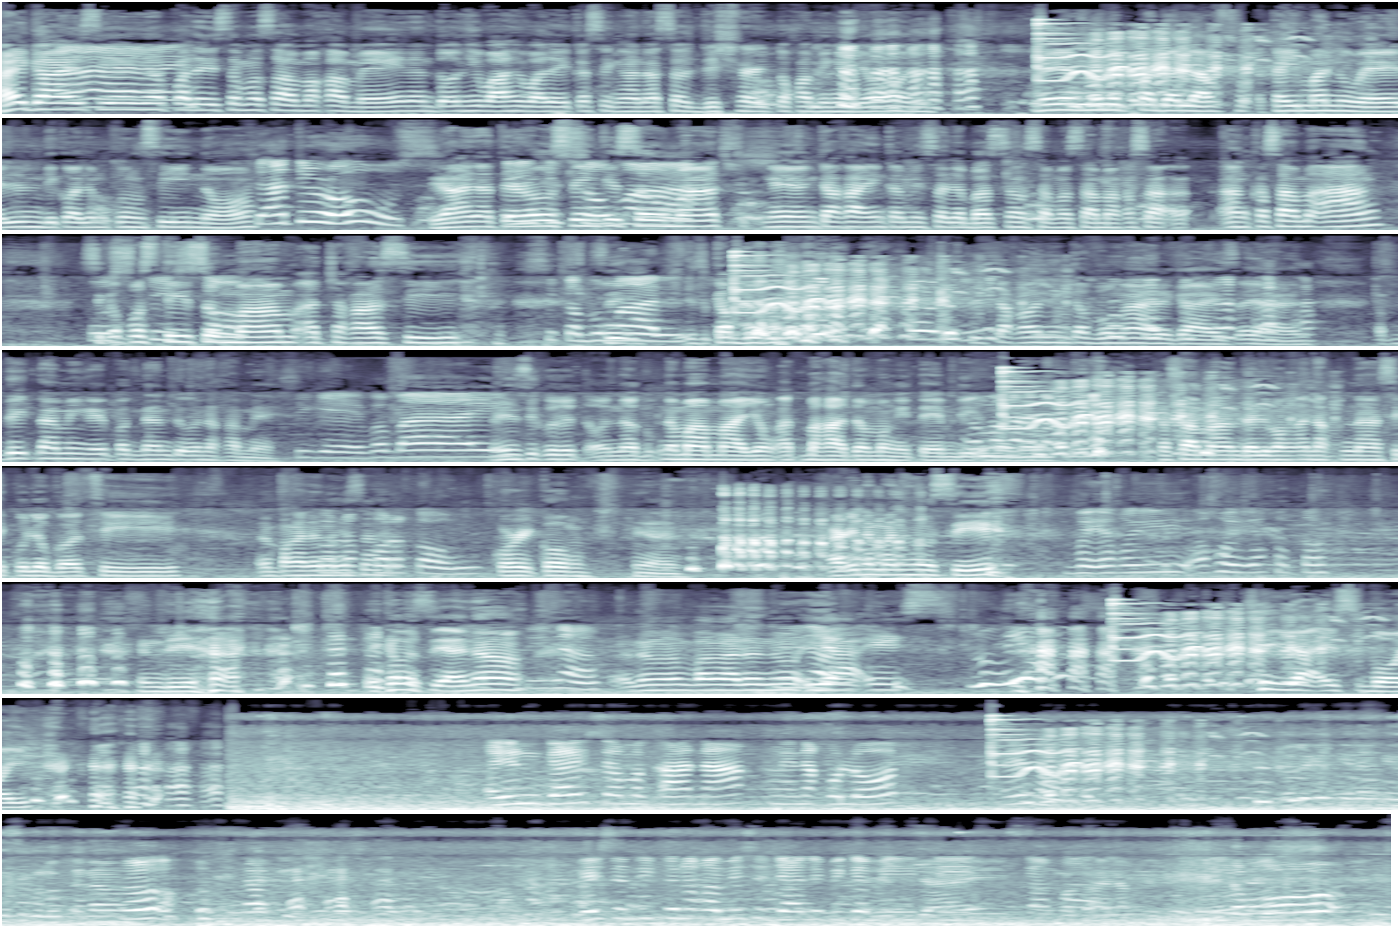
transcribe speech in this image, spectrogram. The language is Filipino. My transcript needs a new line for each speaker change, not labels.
Hi guys,
Hi.
yan nga pala sama-sama kami. Nandoon hiwa-hiwalay kasi nga nasa desierto kami ngayon. ngayon may nagpadala kay Manuel, hindi ko alam kung sino.
Si Ate Rose.
Yan, Ate
Thank
Rose,
you
thank you so much. Ngayon kakain kami sa labas ng sama-sama kasa ang kasama ang si Kapustiso
Pustiso.
Ma'am at saka si
Si Kabungal.
si, si Kabungal. si Chakoning Kabungal, guys. Ayan. Update namin kayo pag nandoon na kami.
Sige, bye-bye.
Ayun si Kulot on, nag- namamayong at baha daw mangitim. Di umano.
niya.
Kasama ang dalawang anak na si Kulugo at si... Ano pangalan ng isa?
Korokong.
Korikong. Yan. Akin naman ho si...
Bay, ako, ako, ako to.
Hindi ha. Ikaw si ano?
Sino?
Ano ang pangalan mo?
Sino?
Si Iais boy.
Ayun guys, ang mag-anak ni Nakulot. Ayun o.
Talaga kinangin si Kulot. Ano?
Oo. Guys, nandito na kami sa Jollibee. Kama.
Ito po,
